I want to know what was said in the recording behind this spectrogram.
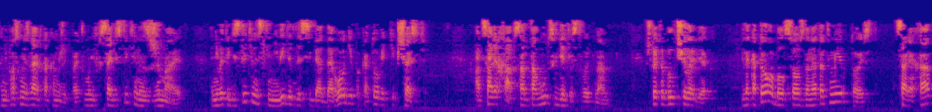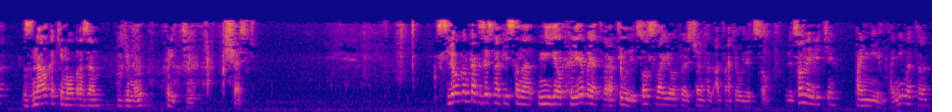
Они просто не знают, как им жить, поэтому их вся действительность сжимает. Они в этой действительности не видят для себя дороги, по которой идти к счастью. А царь Ахав, сам Талмуд свидетельствует нам, что это был человек, для которого был создан этот мир, то есть царь Ахав знал, каким образом ему прийти к счастью. Слег он, как здесь написано, не ел хлеба и отвратил лицо свое, то есть это отвратил лицо? Лицо на иврите по ним. По ним это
